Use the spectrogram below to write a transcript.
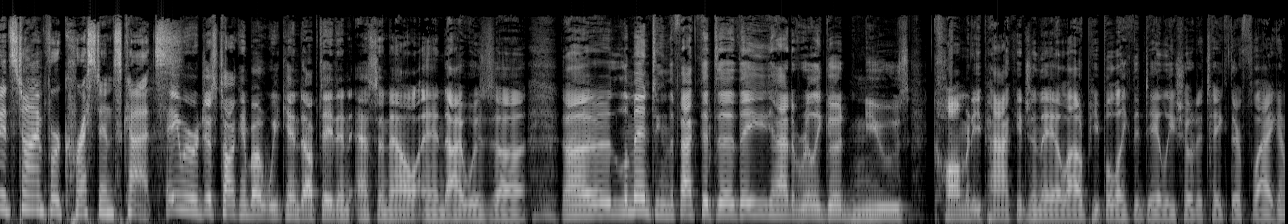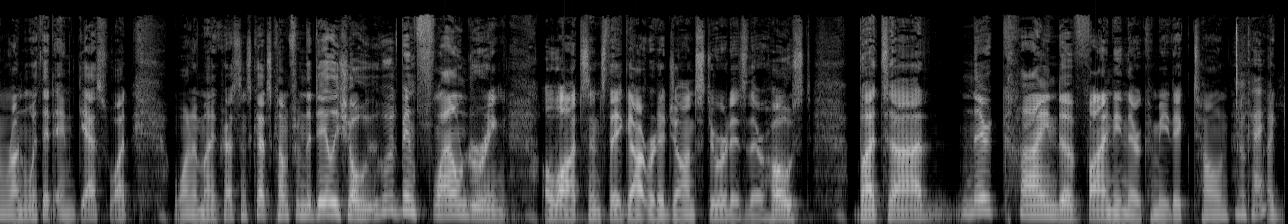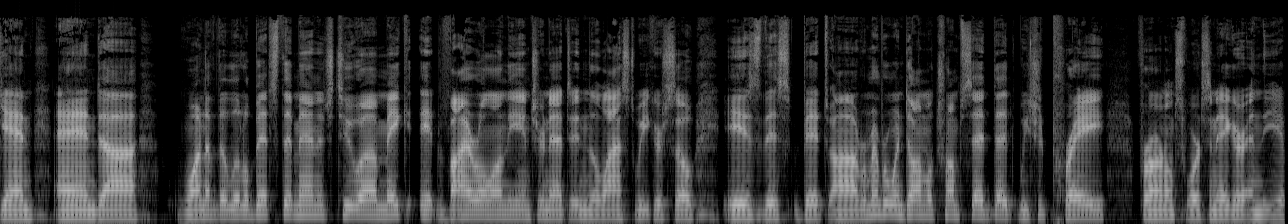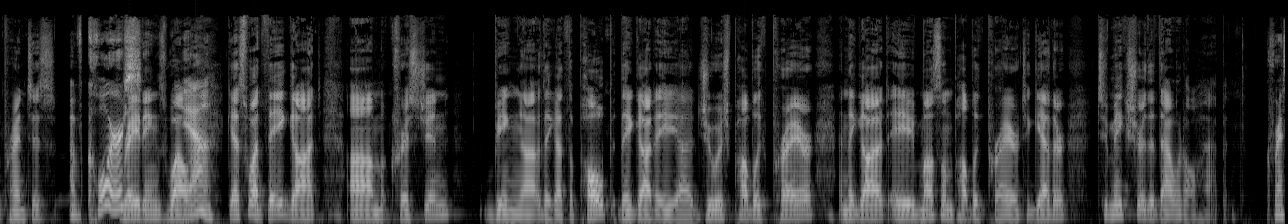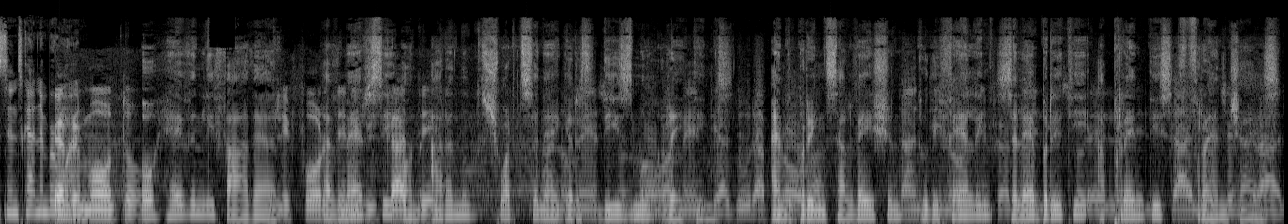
It's time for Creston's Cuts. Hey, we were just talking about Weekend Update and SNL, and I was uh, uh, lamenting the fact that uh, they had a really good news comedy package and they allowed people like The Daily Show to take their flag and run with it. And guess what? One of my Creston's Cuts comes from The Daily Show, who had been floundering a lot since they got rid of Jon Stewart as their host. But uh, they're kind of finding their comedic tone Okay. again. And uh, one of the little bits that managed to uh, make it viral on the internet in the last week or so is this bit. Uh, remember when Donald Trump said that we should pray for Arnold Schwarzenegger and The Apprentice Of course. ratings? Well, Yeah. guess what? They got um, Christian. Being, uh, they got the Pope, they got a uh, Jewish public prayer, and they got a Muslim public prayer together to make sure that that would all happen. Creston's Cut number one. Terremoto. O Heavenly Father, have mercy on Arnold Schwarzenegger's dismal ratings and bring salvation to the failing Celebrity Apprentice franchise.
